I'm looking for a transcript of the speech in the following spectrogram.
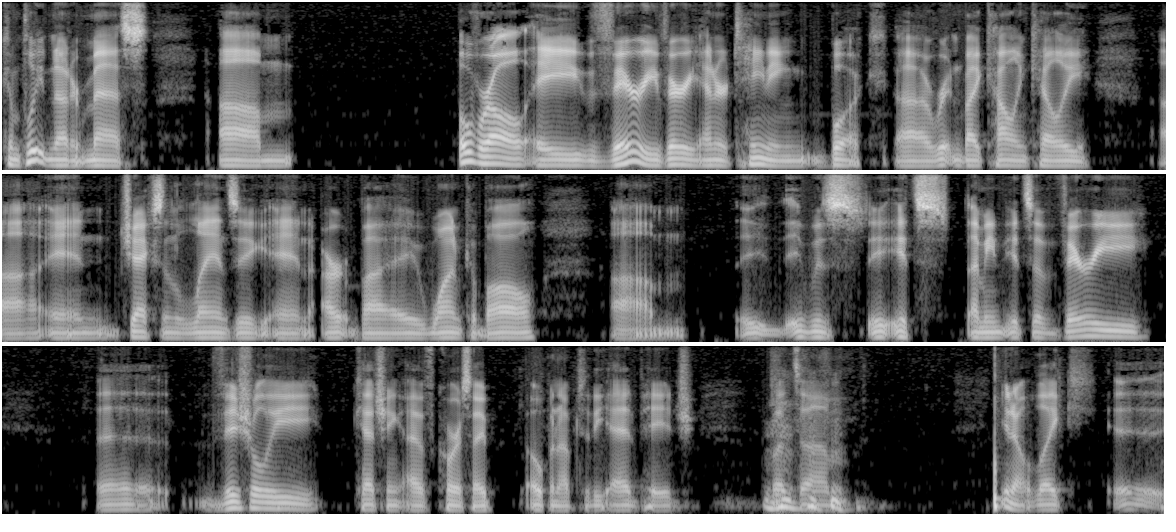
complete and utter mess. Um, overall, a very, very entertaining book uh, written by Colin Kelly uh, and Jackson Lanzig and art by Juan Cabal. Um, it, it was, it- it's, I mean, it's a very uh, visually catching. Of course, I open up to the ad page, but um, you know, like uh,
